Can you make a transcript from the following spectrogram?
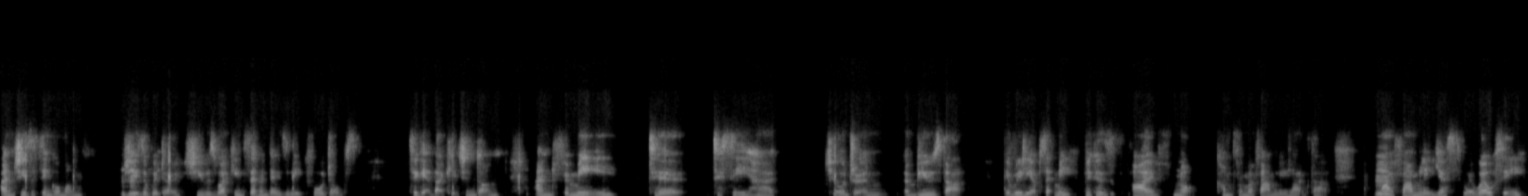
and she's a single mum. Mhm. She's a widow. She was working seven days a week, four jobs, to get that kitchen done. And for me to to see her children abuse that, it really upset me because I've not come from a family like that. My family, yes, we're wealthy,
